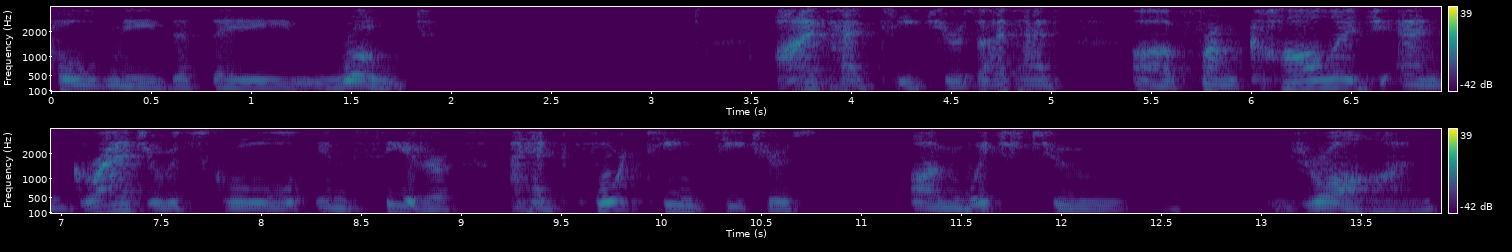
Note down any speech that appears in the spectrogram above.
told me that they wrote. I've had teachers, I've had uh, from college and graduate school in theater, I had 14 teachers on which to draw on.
